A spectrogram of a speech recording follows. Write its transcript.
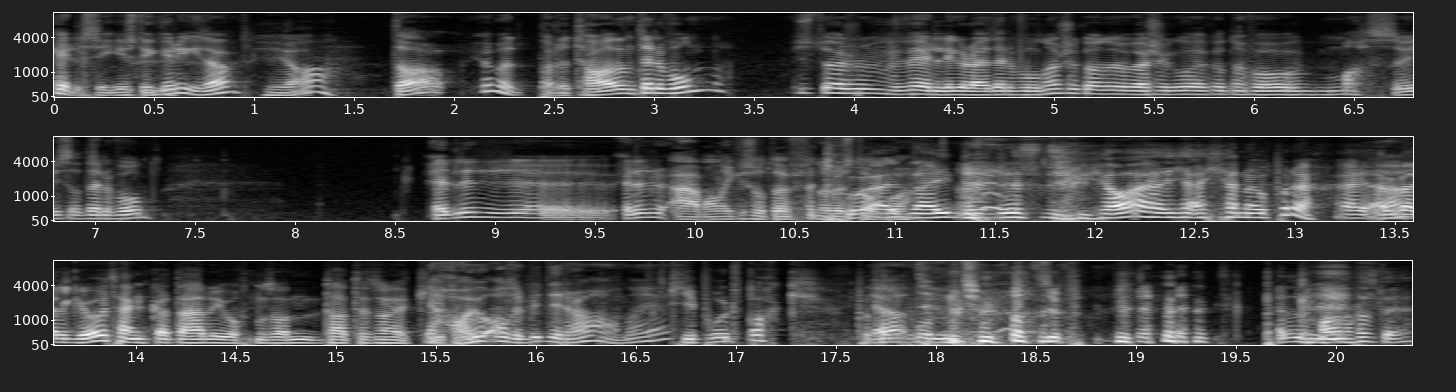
helsike stykker, ikke sant? Ja, Da, ja, men bare ta den telefonen. Hvis du er veldig glad i telefoner, så kan du, vær så god, kan du få massevis av telefon. Eller, eh, eller er man ikke så tøff når du står på? nei, det, det, ja jeg, jeg kjenner jo på det. Jeg, jeg Ja. velger å tenke at jeg hadde gjort noe sånn, tatt et sånn et Jeg har jo aldri blitt rana, jeg. keeperutspark på Ja, telefonen. det tror jeg altså Pelle mann av sted.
